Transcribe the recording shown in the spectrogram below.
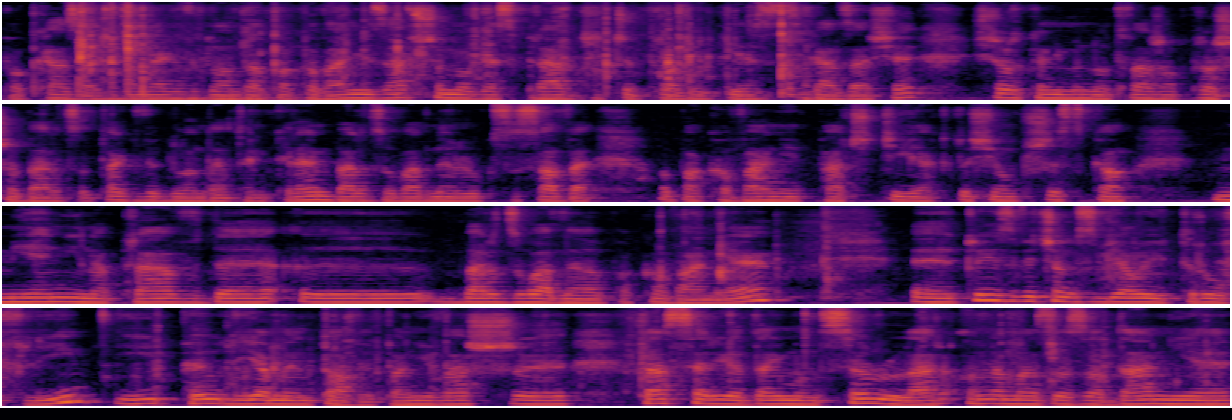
pokazać Wam, jak wygląda opakowanie. Zawsze mogę sprawdzić, czy produkt jest, zgadza się. Środka nie będę otwarzał, proszę bardzo. Tak wygląda ten krem. Bardzo ładne, luksusowe opakowanie. Patrzcie, jak to się wszystko mieni. Naprawdę y, bardzo ładne opakowanie. Y, Tu jest wyciąg z białej trufli i pył diamentowy, ponieważ y, ta seria Diamond Cellular, ona ma za zadanie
